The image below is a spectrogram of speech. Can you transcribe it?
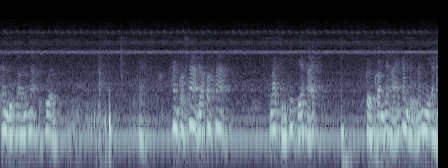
ท่านดูเราไม่มากกว่าช่วยแต่ ท่านก็ทราบเราก็ทราบว่าสิ่งที่เสียหาย เกิดความเสียหายท่านดูนั้นมีอะไร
